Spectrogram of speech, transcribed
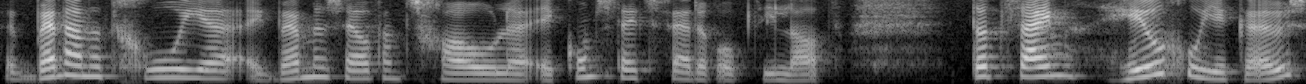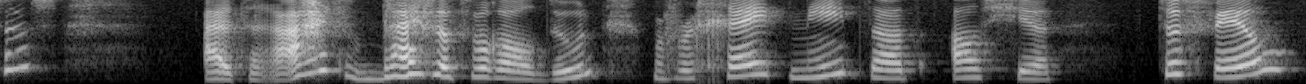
ik ben aan het groeien, ik ben mezelf aan het scholen, ik kom steeds verder op die lat. Dat zijn heel goede keuzes. Uiteraard, blijf dat vooral doen. Maar vergeet niet dat als je te veel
